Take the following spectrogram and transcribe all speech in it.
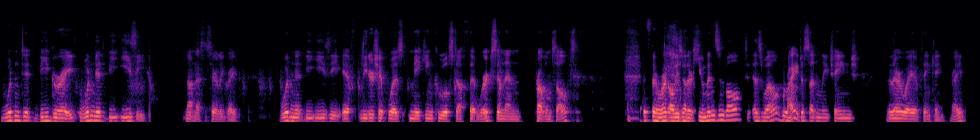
Wouldn't it be great? Wouldn't it be easy? Not necessarily great. Wouldn't it be easy if leadership was making cool stuff that works and then problem solved? if there weren't all these other humans involved as well who right. have to suddenly change their way of thinking, right?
